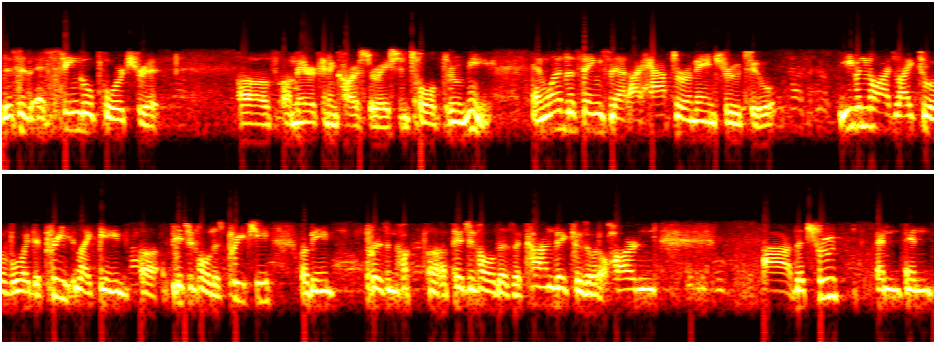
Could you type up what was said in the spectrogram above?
this is a single portrait of American incarceration told through me. And one of the things that I have to remain true to, even though I'd like to avoid the pre, like being uh, pigeonholed as preachy or being prison uh, pigeonholed as a convict who's a little hardened, uh, the truth and, and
